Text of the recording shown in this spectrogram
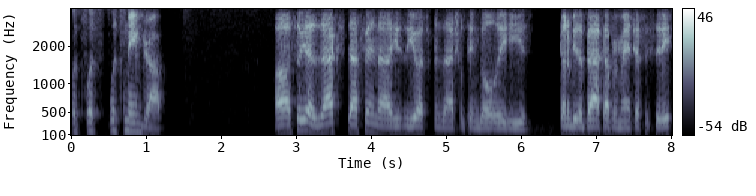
let's let's let's name drop. Uh, so yeah, Zach Steffen. Uh, he's the U.S. men's national team goalie. He's going to be the backup in Manchester City.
